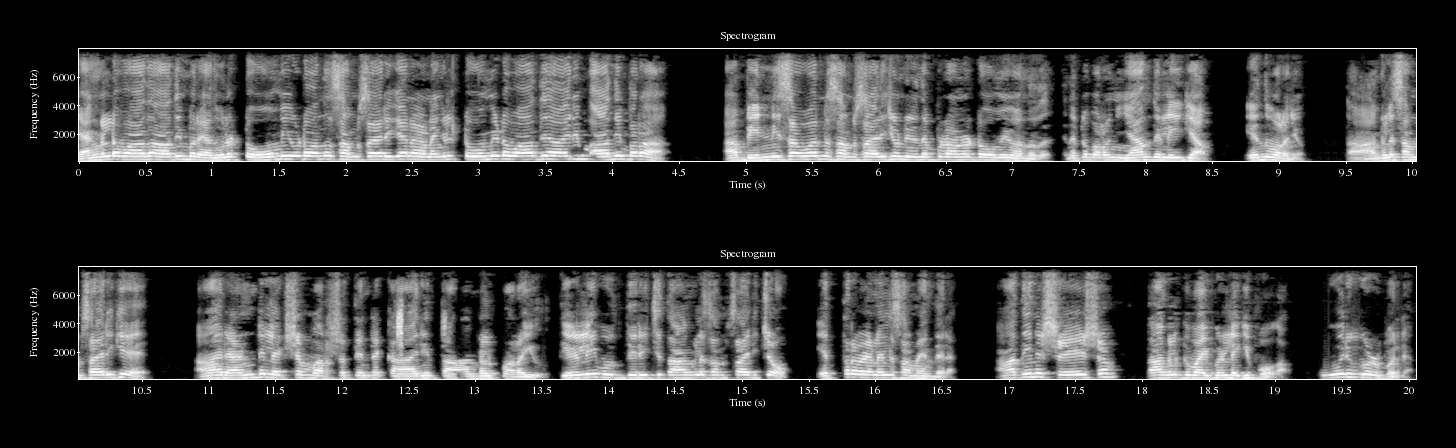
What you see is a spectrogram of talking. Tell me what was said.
ഞങ്ങളുടെ വാദം ആദ്യം പറയാം. അതുപോലെ ടോമി ഇവിടെ വന്ന് സംസാരിക്കാനാണെങ്കിൽ ടോമിയുടെ വാദം ആദ്യം ആദ്യം പറ. ആ ബെന്നി സഹോദരൻ സംസാരിച്ചുകൊണ്ടിരുന്നപ്പോഴാണ് ടോമി വന്നത്. എന്നിട്ട് പറഞ്ഞു ഞാൻ തെളിയിക്കാം. എന്ന് പറഞ്ഞു. താങ്കൾ സംസാരിക്കേ. ആ രണ്ട് ലക്ഷം വർഷത്തിന്റെ കാര്യം താങ്കൾ പറയൂ. തെളിവ് ഉദ്ധരിച്ച് താങ്കൾ സംസാരിച്ചോ? എത്ര വേണേലും സമയം തരാം. അതിനുശേഷം താങ്കൾക്ക് ബൈബിളിലേക്ക് പോകാം. ഒരു കുഴപ്പമില്ല.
